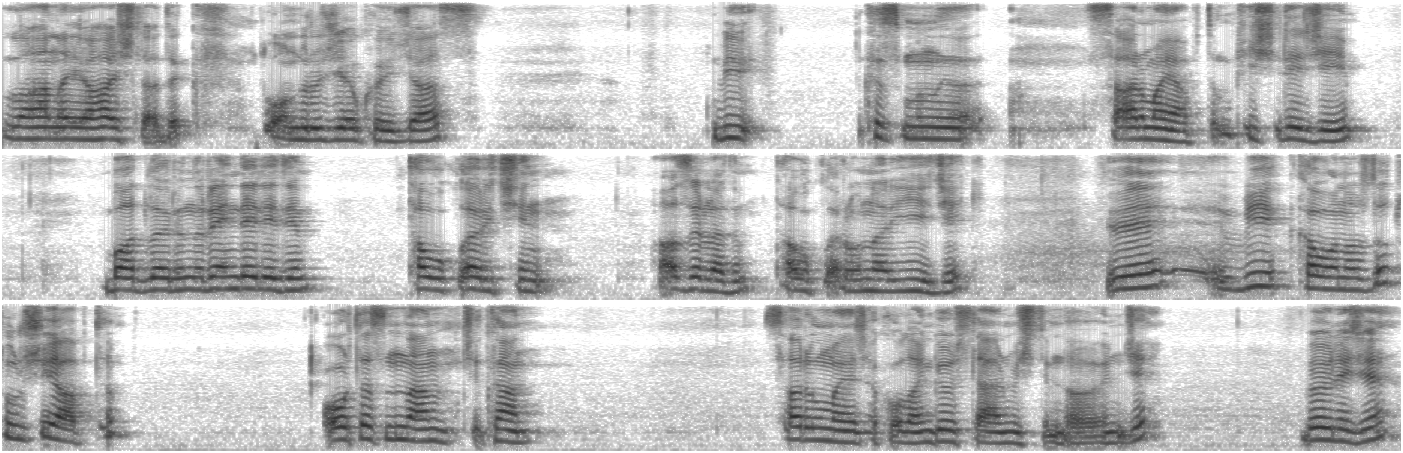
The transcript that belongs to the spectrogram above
Lahanayı haşladık. Dondurucuya koyacağız. Bir kısmını sarma yaptım. Pişireceğim. Badlarını rendeledim. Tavuklar için hazırladım. Tavuklar onları yiyecek. Ve bir kavanozda turşu yaptım. Ortasından çıkan sarılmayacak olan göstermiştim daha önce. Böylece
